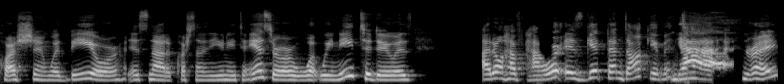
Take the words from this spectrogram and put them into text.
question would be or it's not a question that you need to answer or what we need to do is i don't have power is get them documents yeah. right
